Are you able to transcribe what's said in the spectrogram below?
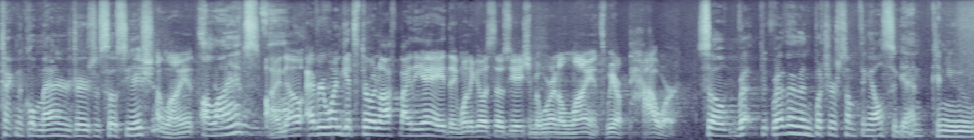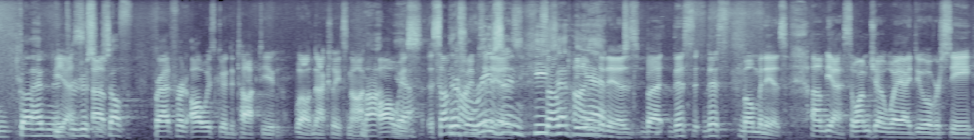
Technical Managers Association. Alliance. Alliance. I know everyone gets thrown off by the A. They want to go association, but we're an alliance. We are power. So, ra- rather than butcher something else again, can you go ahead and Yes, introduce uh, yourself? Bradford, always good to talk to you. Well, no, actually, it's not. Not- always. yeah. Sometimes There's a reason it is. he's at the Sometimes end. it is, but this this moment is. Um, yeah. So I'm Joe Way. I do oversee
